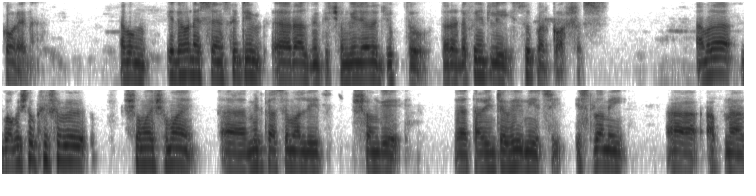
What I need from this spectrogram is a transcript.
করে না। এবং এ ধরনের সেন্সিটিভ রাজনীতির সঙ্গে যারা যুক্ত তারা ডেফিনেটলি সুপার কশাস আমরা গবেষক হিসেবে সময় সময় মীর কাসেম আলীর সঙ্গে তার ইন্টারভিউ নিয়েছি। ইসলামী আহ, আপনার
